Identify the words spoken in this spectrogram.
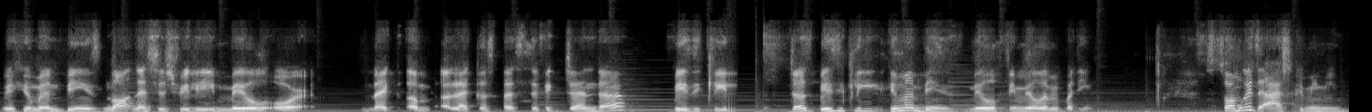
We're human beings, not necessarily male or like um like a specific gender. Basically, just basically human beings, male, female, everybody. So I'm going to ask you, Mimi,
